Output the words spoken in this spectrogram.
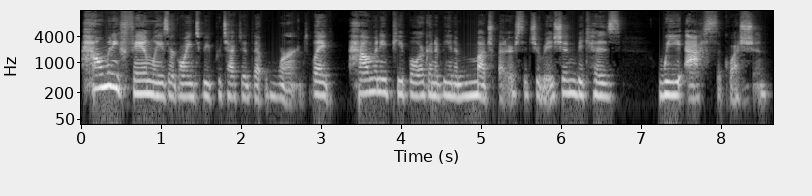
how many families are going to be protected that weren't? Like, how many people are going to be in a much better situation because we asked the question?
